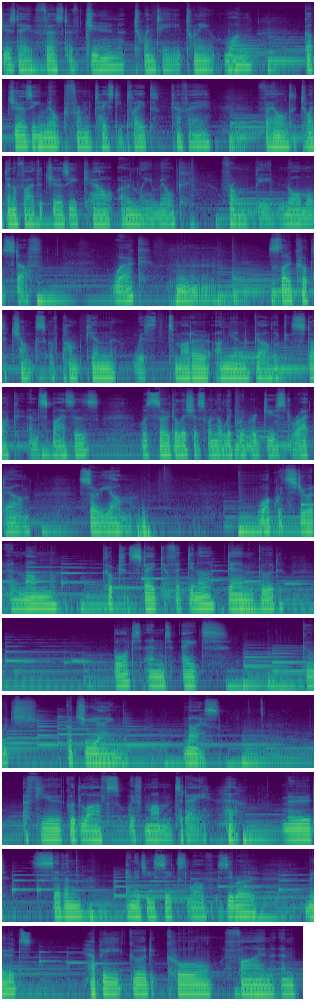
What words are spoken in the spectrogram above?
Tuesday, 1st of June 2021. Got Jersey milk from Tasty Plate Cafe. Failed to identify the Jersey cow only milk from the normal stuff. Work? Hmm. Slow cooked chunks of pumpkin with tomato, onion, garlic, stock, and spices was so delicious when the liquid reduced right down. So yum. Walk with Stuart and Mum. Cooked steak for dinner, damn good. Bought and ate gooch, gochujang. Nice. A few good laughs with Mum today. Mood 7, energy 6, love 0. Moods happy, good, cool, fine, and.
